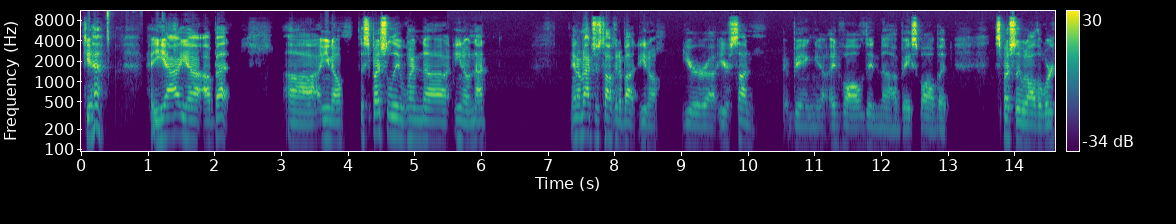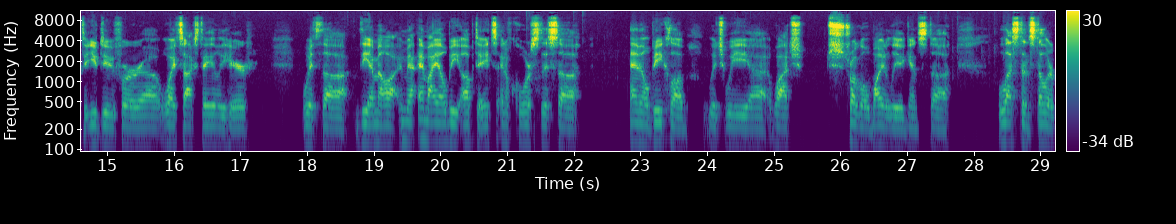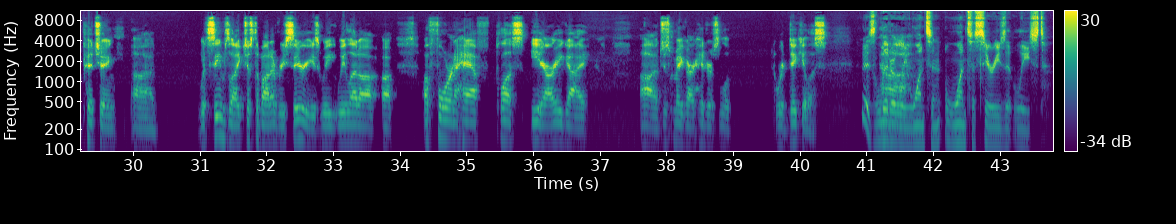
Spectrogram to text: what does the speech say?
Yeah, yeah, yeah. I'll bet. Uh, you know, especially when uh, you know not, and I'm not just talking about you know your uh, your son being uh, involved in uh, baseball, but especially with all the work that you do for uh, White Sox Daily here with uh, the ML, MILB updates, and of course this uh, MLB club, which we uh, watch struggle mightily against less than stellar pitching. which seems like just about every series, we we let a a, a four and a half plus ERA guy just make our hitters look ridiculous. It is literally uh, once in, once a series at least.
